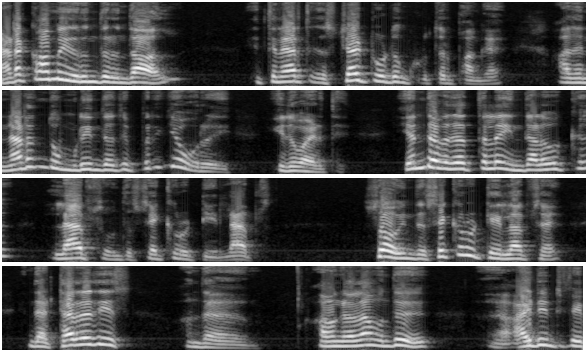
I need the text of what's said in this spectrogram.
நடக்காமல் இருந்திருந்தால் இத்தனை நேரத்துக்கு ஸ்டேட் கொடுத்துருப்பாங்க. அது நடந்து முடிந்தது பெரிய ஒரு இதுவாகிடுது எந்த விதத்தில் இந்த அளவுக்கு லேப்ஸ் வந்து செக்யூரிட்டி லேப்ஸ் ஸோ இந்த செக்யூரிட்டி லேப்ஸை இந்த டெரரிஸ்ட் அந்த அவங்களெல்லாம் வந்து ஐடென்டிஃபை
